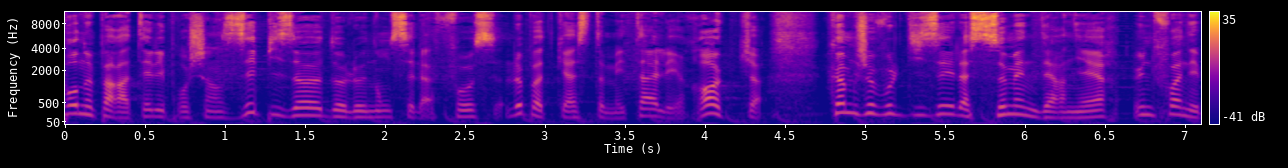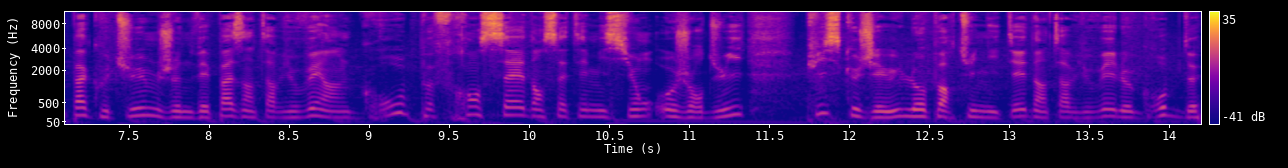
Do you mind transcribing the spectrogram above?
pour ne pas rater les prochains épisodes. Le nom c'est La Fosse, le podcast métal et rock. Comme je vous le disais la semaine dernière, une fois n'est pas coutume, je ne vais pas interviewer un groupe français dans cette émission aujourd'hui, puisque j'ai eu l'opportunité d'interviewer le groupe de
